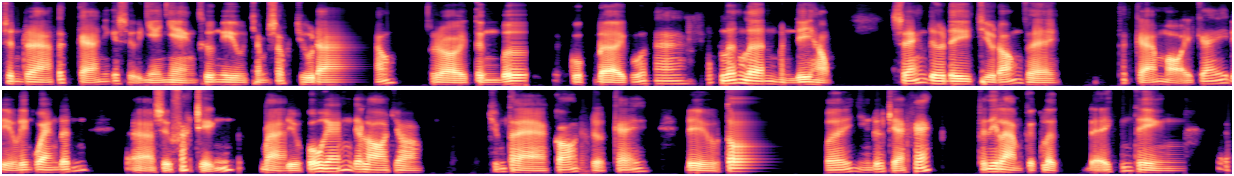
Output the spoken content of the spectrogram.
sinh ra tất cả những cái sự nhẹ nhàng thương yêu chăm sóc chu đáo. Rồi từng bước cuộc đời của ta lúc lớn lên mình đi học sáng đưa đi chiều đón về. Tất cả mọi cái điều liên quan đến uh, sự phát triển và đều cố gắng để lo cho chúng ta có được cái điều tốt với những đứa trẻ khác. Phải đi làm cực lực để kiếm tiền uh,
